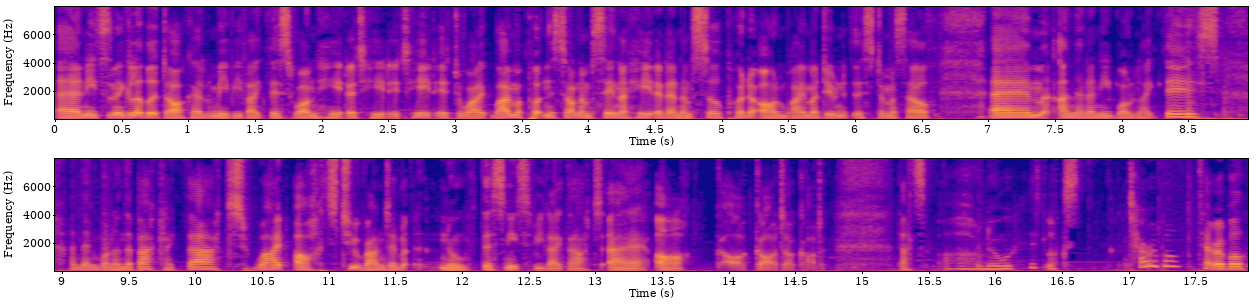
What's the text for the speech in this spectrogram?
I uh, need something a little bit darker, maybe like this one. Hate it, hate it, hate it. Why, why am I putting this on? I'm saying I hate it and I'm still putting it on. Why am I doing this to myself? Um, and then I need one like this, and then one on the back like that. Why? Oh, it's too random. No, this needs to be like that. Uh, oh, oh god, oh god. That's, oh no, it looks terrible, terrible.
